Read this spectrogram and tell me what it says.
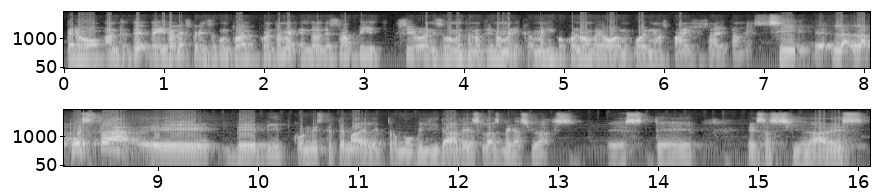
pero antes de, ir a la experiencia puntual, cuéntame, ¿en dónde está Bit Zero en ese momento en Latinoamérica? ¿México, Colombia o, hay más países ahí también? Sí, la, apuesta eh, de Bit con este tema de electromovilidad es las megaciudades. Este, esas ciudades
